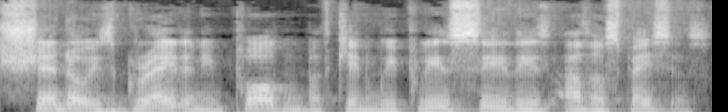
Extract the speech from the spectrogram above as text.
shadow is great and important, but can we please see these other spaces?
